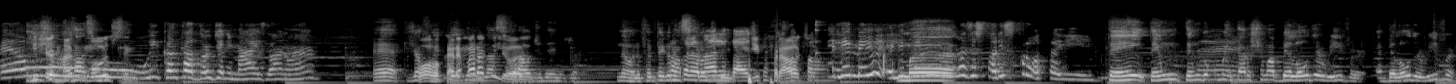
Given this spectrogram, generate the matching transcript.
É o, Richard Rasmussen. o, o encantador de animais lá, não é? é, que já Porra, foi o cara é maravilhoso. fraudes dele já. Não, ele foi pego Não nas faço a menor fraudes estão fraude. Ele é meio. Ele Mas- tem umas histórias escrotas aí. Tem, tem um, tem um É. documentário que chama Below the River. É Below the River?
